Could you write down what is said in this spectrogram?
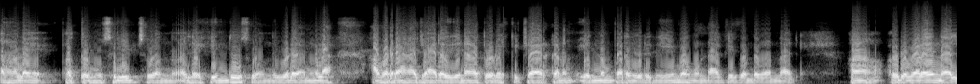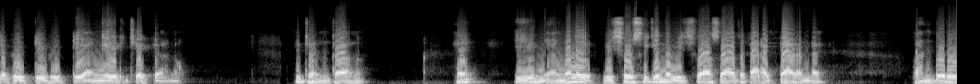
നാളെ പത്ത് മുസ്ലിംസ് വന്നു അല്ലെ ഹിന്ദുസ് വന്നു ഇവിടെ നമ്മൾ അവരുടെ ആചാരം ഇതിനകത്തോടേക്ക് ചേർക്കണം എന്നും പറഞ്ഞൊരു നിയമം ഉണ്ടാക്കിക്കൊണ്ട് വന്നാൽ ആ അവർ പറയുന്നതല്ല ഫിഫ്റ്റി ഫിഫ്റ്റി അംഗീകരിച്ചേക്കാണോ. ഇതെന്താണ്? ഏ? ഈ ഞങ്ങൾ വിശ്വസിക്കുന്ന വിശ്വാസം അത് കറക്റ്റ് ആകണ്ടേ? പണ്ടൊരു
